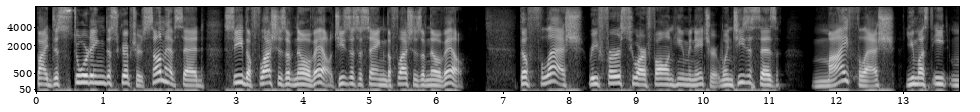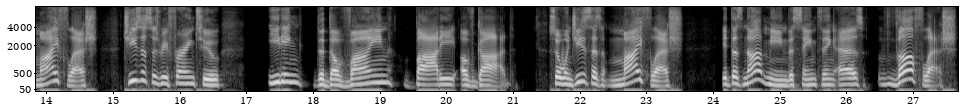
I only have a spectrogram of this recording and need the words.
by distorting the scriptures. Some have said, see, the flesh is of no avail. Jesus is saying the flesh is of no avail. The flesh refers to our fallen human nature. When Jesus says, my flesh, you must eat my flesh, Jesus is referring to eating the divine body of God. So when Jesus says, my flesh, it does not mean the same thing as the flesh.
